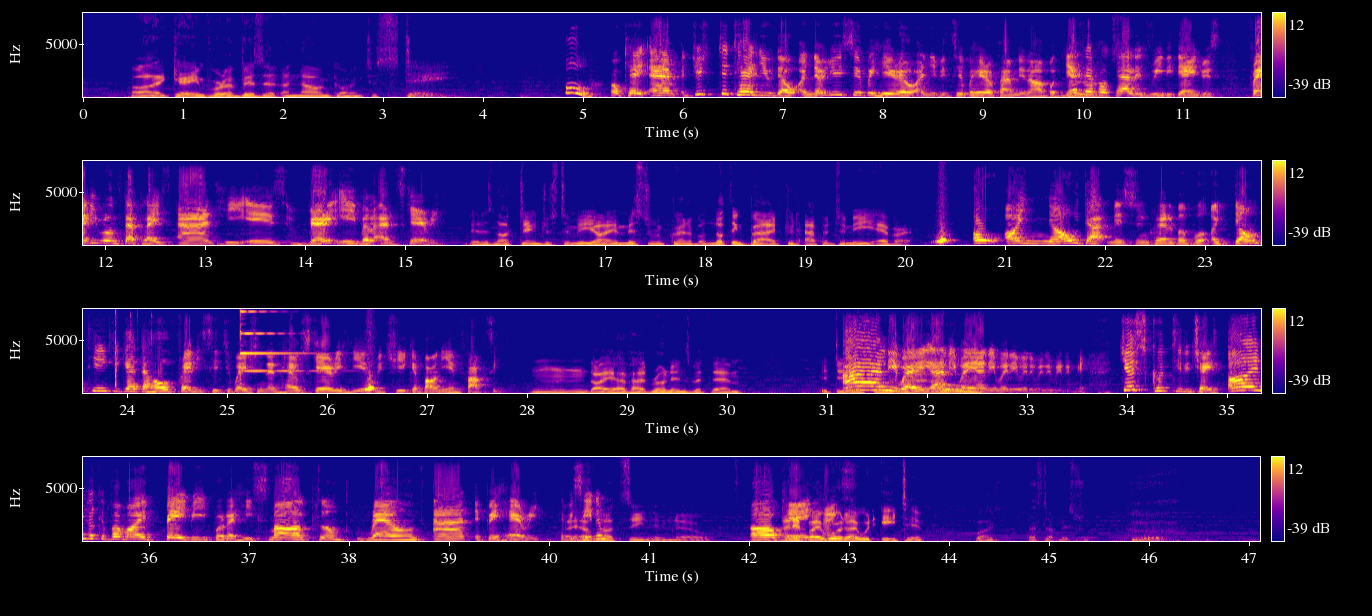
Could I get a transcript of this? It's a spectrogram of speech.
I came for a visit and now I'm going to stay. Oh, okay. Um, just to tell you though, I know you're a superhero and you've a superhero family and all, but the FNF Yes. Hotel is really dangerous. Freddy runs that place and he is very evil and scary. It is not dangerous to me. I am Mr. Incredible. Nothing bad could happen to me ever. Oh, I know that, Mr. Incredible, but I don't think you get the whole Freddy situation and how scary he is with Chica, Bonnie, and Foxy. Hmm, I have had run-ins with them. Anyway, anyway, anyway, anyway, anyway, anyway, anyway. Just cut to the chase. I'm looking for my baby brother. He's small, plump, round, and a bit hairy. Have I you have seen him? I've not seen him, no. Okay. and if I thanks. would, I would eat him. What? That's not Mr.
